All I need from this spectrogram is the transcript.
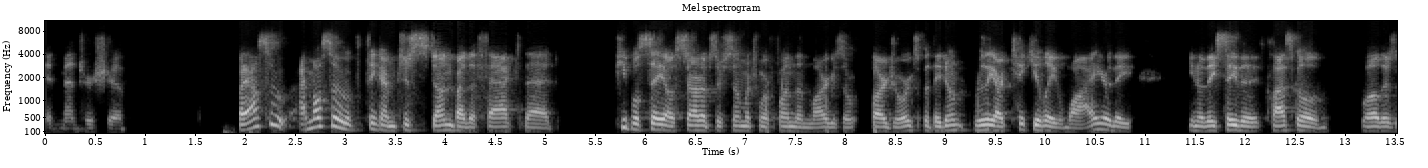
and mentorship. But I also, I'm also think I'm just stunned by the fact that people say, "Oh, startups are so much more fun than large large orgs," but they don't really articulate why. Or they, you know, they say the classical, well, there's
